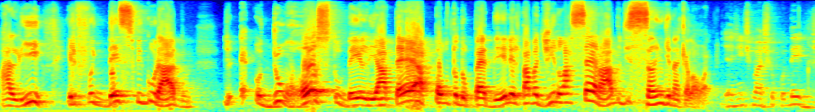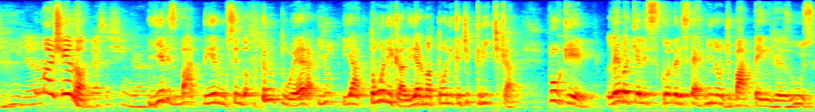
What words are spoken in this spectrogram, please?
Ali ele foi desfigurado. É, do rosto dele até a ponta do pé dele, ele estava dilacerado de sangue naquela hora. E a gente machuca o dedinho já. Imagina! Começa a xingar. Né? E eles bateram sendo. Tanto era, e, e a tônica ali era uma tônica de crítica. Por quê? Lembra que eles, quando eles terminam de bater em Jesus,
